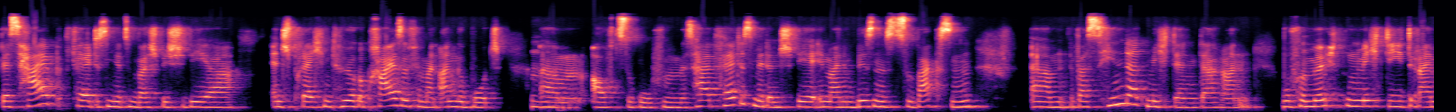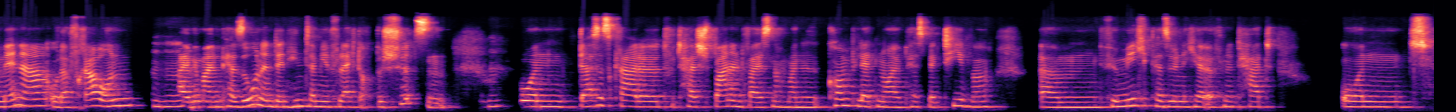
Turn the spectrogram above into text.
weshalb fällt es mir zum Beispiel schwer, entsprechend höhere Preise für mein Angebot mhm. ähm, aufzurufen? Weshalb fällt es mir denn schwer, in meinem Business zu wachsen? Ähm, was hindert mich denn daran? Wovon möchten mich die drei Männer oder Frauen, mhm. allgemein Personen, denn hinter mir vielleicht auch beschützen? Mhm. Und das ist gerade total spannend, weil es nochmal eine komplett neue Perspektive ähm, für mich persönlich eröffnet hat. Und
